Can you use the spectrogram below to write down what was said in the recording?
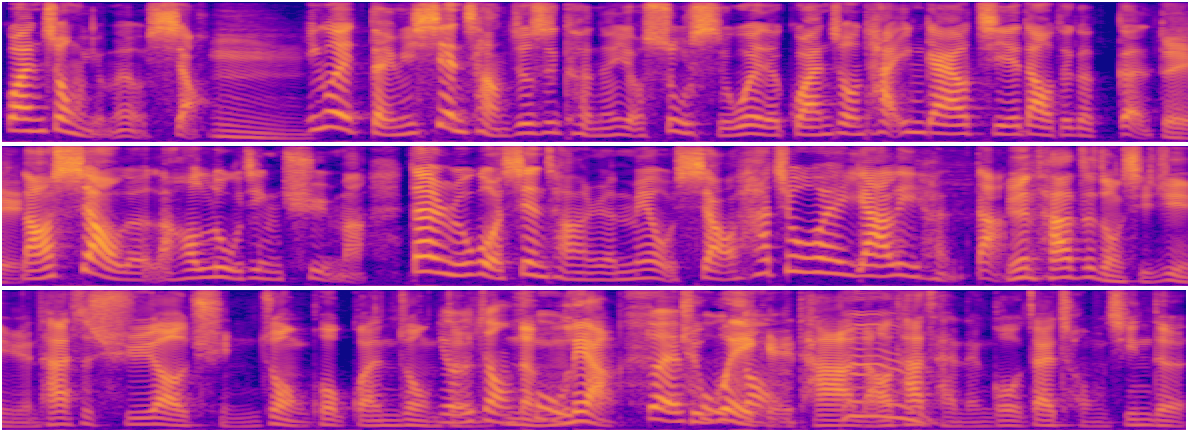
观众有没有笑？嗯，因为等于现场就是可能有数十位的观众，他应该要接到这个梗，对，然后笑了，然后录进去嘛。但如果现场的人没有笑，他就会压力很大。因为他这种喜剧演员，他是需要群众或观众有一种能量，对，去喂给他，然后他才能够再重新的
